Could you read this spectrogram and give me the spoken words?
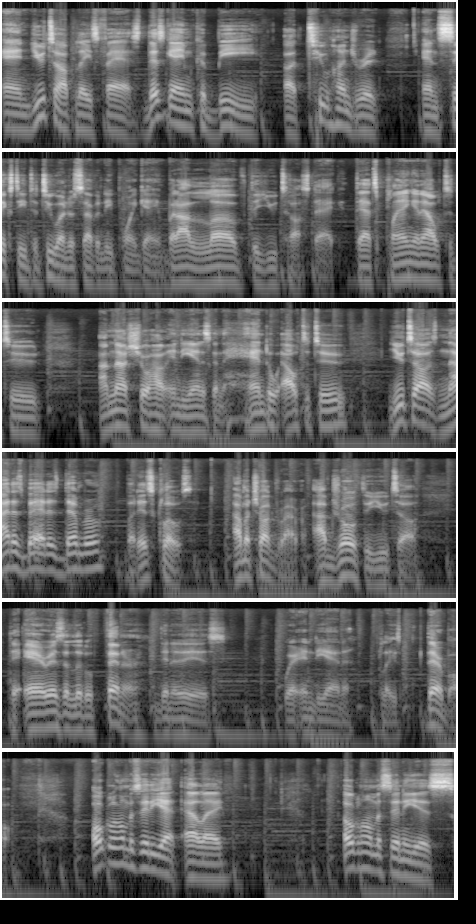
and Utah plays fast. This game could be a 260 to 270 point game, but I love the Utah stack. That's playing in altitude. I'm not sure how Indiana is going to handle altitude. Utah is not as bad as Denver, but it's close. I'm a truck driver. I've drove through Utah. The air is a little thinner than it is where Indiana plays their ball. Oklahoma City at LA. Oklahoma City is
